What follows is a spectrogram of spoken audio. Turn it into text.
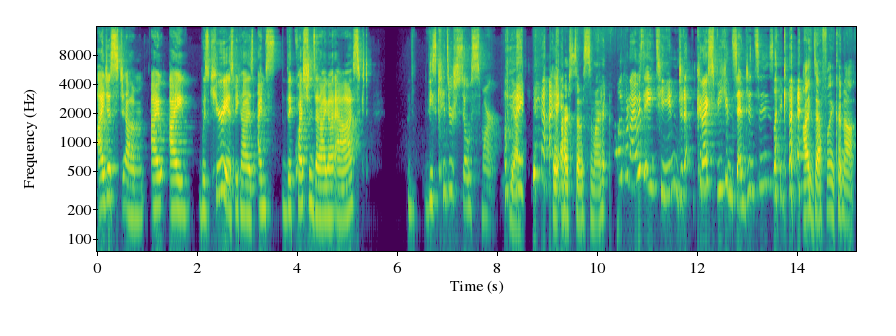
I just um, I I was curious because I'm the questions that I got asked. These kids are so smart. Yeah, like, they are so smart. Like when I was 18, did I, could I speak in sentences? Like I definitely could not.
